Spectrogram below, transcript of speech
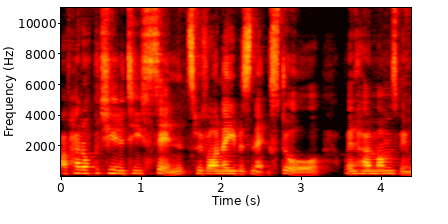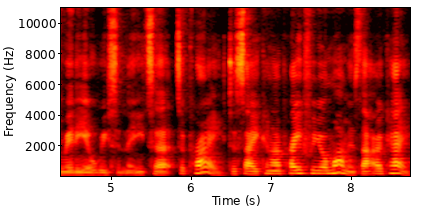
I've had opportunities since with our neighbours next door when her mum's been really ill recently to, to pray, to say, Can I pray for your mum? Is that okay?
